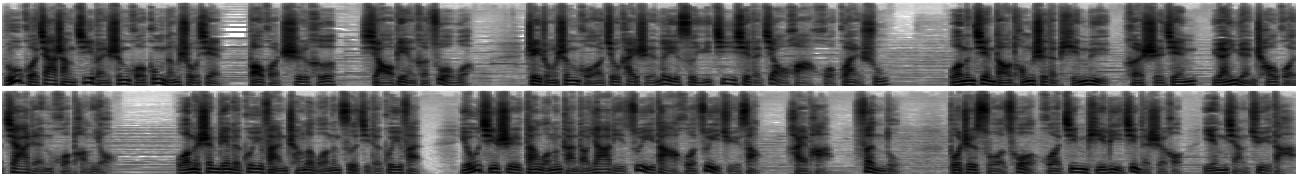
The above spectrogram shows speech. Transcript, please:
如果加上基本生活功能受限，包括吃喝、小便和坐卧。这种生活就开始类似于机械的教化或灌输，我们见到同事的频率和时间远远超过家人或朋友，我们身边的规范成了我们自己的规范，尤其是当我们感到压力最大或最沮丧、害怕、愤怒、不知所措或筋疲力尽的时候，影响巨大。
